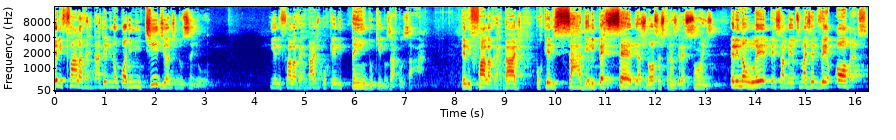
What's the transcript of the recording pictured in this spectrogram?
Ele fala a verdade, ele não pode mentir diante do Senhor. E ele fala a verdade porque ele tem do que nos acusar. Ele fala a verdade porque ele sabe, ele percebe as nossas transgressões. Ele não lê pensamentos, mas ele vê obras.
